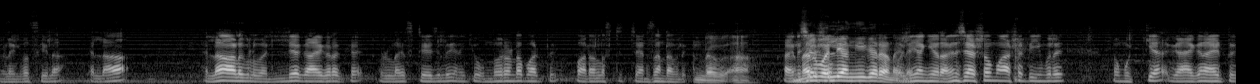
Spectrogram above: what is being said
വിളയിൽ വസീല എല്ലാ എല്ലാ ആളുകളും വലിയ ഗായകരൊക്കെ ഉള്ള സ്റ്റേജിൽ എനിക്ക് ഒന്നോ രണ്ടോ പാട്ട് പാടാനുള്ള ചാൻസ് ഉണ്ടാവില്ല. അതിനുശേഷം വലിയ അംഗീകാരമാണ് വലിയ അംഗീകാരം. അതിനുശേഷം മാഷ ടീമിൽ മുഖ്യ ഗായകനായിട്ട്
